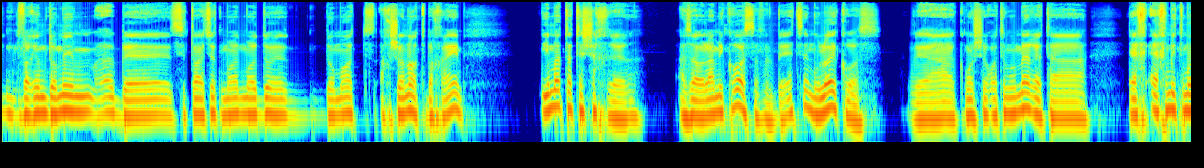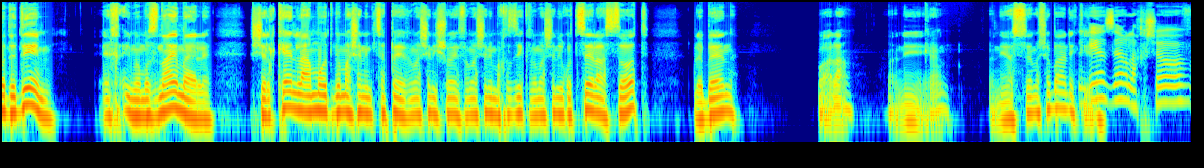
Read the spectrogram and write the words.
דברים דומים אה, בסיטואציות מאוד מאוד דומות, אך שונות בחיים. אם אתה תשחרר, אז העולם יקרוס, אבל בעצם הוא לא יקרוס. וכמו שרותם אומרת, ה, איך, איך מתמודדים איך, עם המאזניים האלה, של כן לעמוד במה שאני מצפה, ומה שאני שואף, ומה שאני מחזיק, ומה שאני רוצה לעשות, לבין, וואלה, אני... כן. אני אעשה מה שבא לי, כאילו. לי עוזר לחשוב,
